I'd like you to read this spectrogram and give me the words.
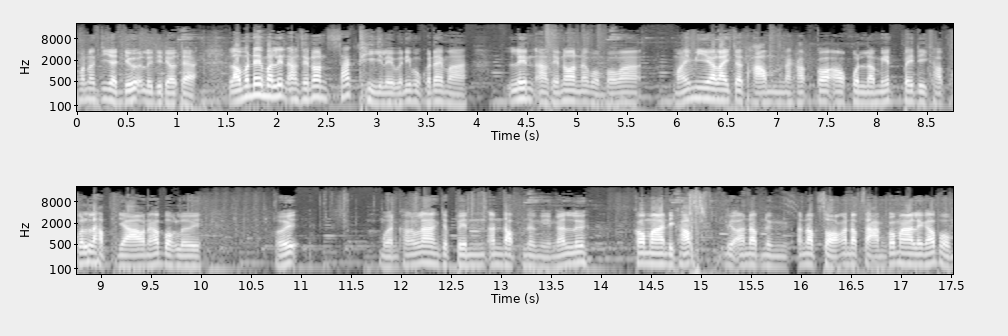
ค่อนข้างที่จะเยอะเลยทีเดียวแต่ เราไม่ได้มาเล่นอาร์เซนอลสักทีเลยวันนี้ผมก็ได้มาเล่นอาร์เซนอลนะผมเพราะว่าไม่มีอะไรจะทำนะครับก็เอาคนละเม็ดไปดีครับก็หลับยาวนะครับบอกเลยเฮ้ยเหมือนข้างล่างจะเป็นอันดับหนึ่งอย่างนั้นเลยก็มาดิครับเดี๋ยวอันดับหนึ่งอันดับสองอันดับสามก็มาเลยครับผม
